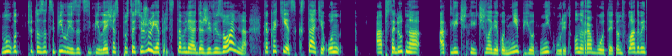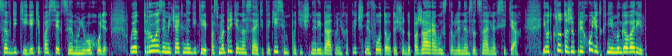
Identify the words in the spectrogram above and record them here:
Ну вот что-то зацепило и зацепило. Я сейчас просто сижу, я представляю даже визуально, как отец. Кстати, он абсолютно отличный человек. Он не пьет, не курит, он работает, он вкладывается в детей. Дети по секциям у него ходят. У него трое замечательных детей. Посмотрите на сайте, такие симпатичные ребята. У них отличные фото, вот еще до пожара выставлены в социальных сетях. И вот кто-то же приходит к ним и говорит,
